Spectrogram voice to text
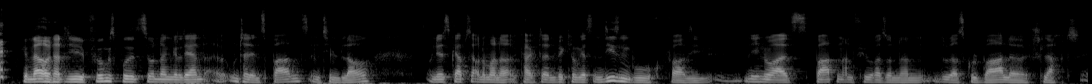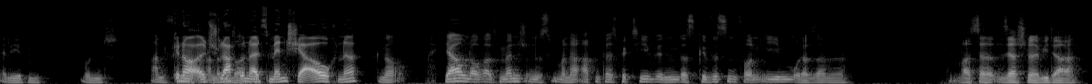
genau, und hat die Führungsposition dann gelernt äh, unter den Spartans im Team Blau. Und jetzt gab es ja auch nochmal eine Charakterentwicklung jetzt in diesem Buch quasi. Nicht nur als Spartan-Anführer, sondern so das globale Schlacht erleben und anführen. Genau, als Schlacht Seiten. und als Mensch ja auch, ne? Genau. Ja, und auch als Mensch und es, man hat eine Perspektive in das Gewissen von ihm oder seine, was ja sehr schnell wieder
